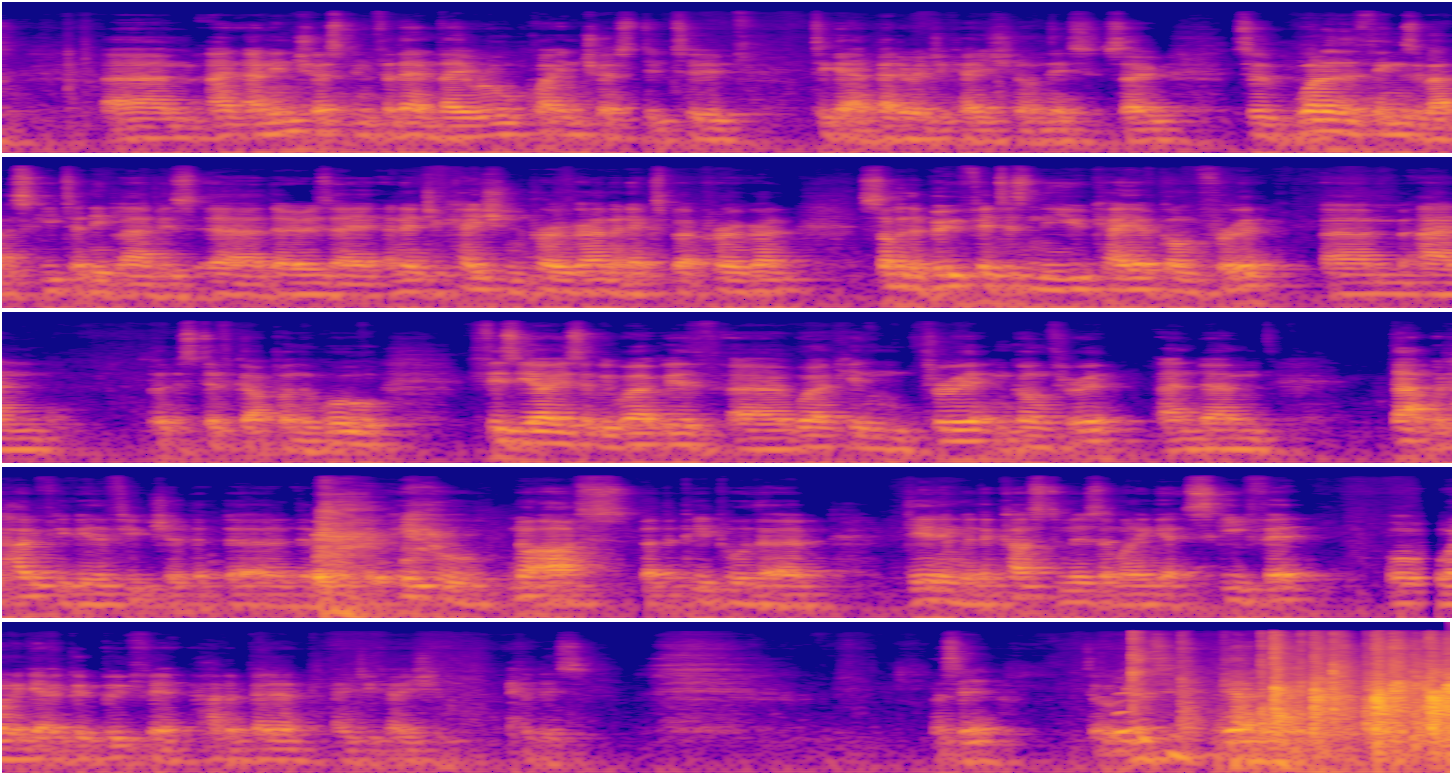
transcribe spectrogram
Um, and, and interesting for them, they were all quite interested to to get a better education on this. So, so one of the things about the Ski Technique Lab is uh, there is a, an education program, an expert program. Some of the boot fitters in the UK have gone through it um, and put the certificate up on the wall. Physios that we work with uh, working through it and gone through it. And um, that would hopefully be the future. The, the, the, the, people, not us, but the people that are dealing with the customers that want to get ski fit or want to get a good boot fit, have a better education for this. That's it. So good? Yeah.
